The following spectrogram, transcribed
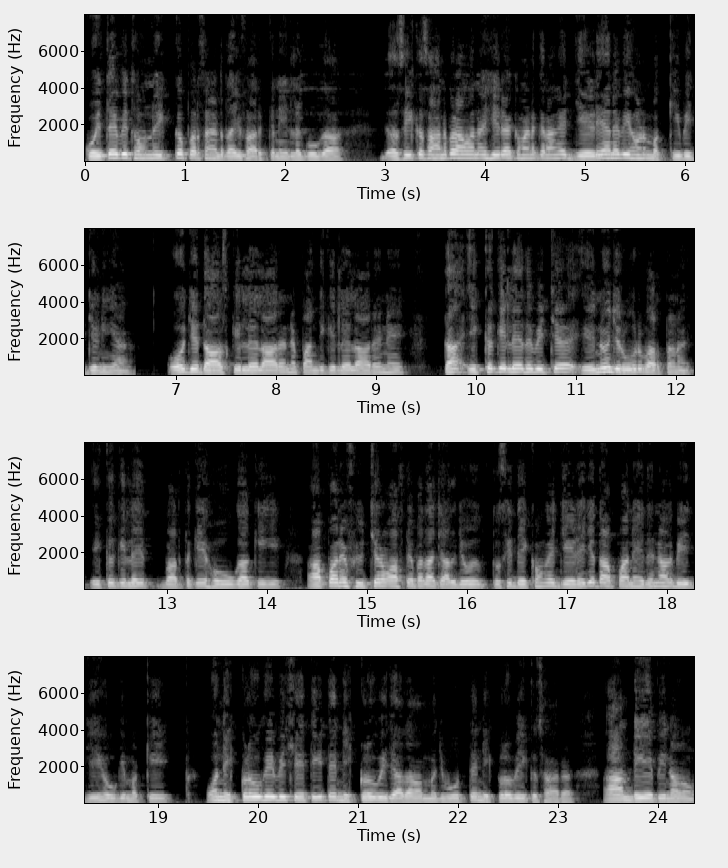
ਕੋਈ ਤੇ ਵੀ ਤੁਹਾਨੂੰ 1% ਦਾ ਹੀ ਫ਼ਰਕ ਨਹੀਂ ਲੱਗੂਗਾ। ਅਸੀਂ ਕਿਸਾਨ ਭਰਾਵਾਂ ਨੂੰ ਇਹੀ ਰეკਮੈਂਡ ਕਰਾਂਗੇ, ਜਿਹੜਿਆਂ ਨੇ ਵੀ ਹੁਣ ਮੱਕੀ ਬੀਜਣੀ ਆ ਉਹ ਜੇ 10 ਕਿੱਲੇ ਲਾ ਰਹੇ ਨੇ 5 ਕਿੱਲੇ ਲਾ ਰਹੇ ਨੇ ਤਾਂ ਇੱਕ ਕਿੱਲੇ ਦੇ ਵਿੱਚ ਇਹਨੂੰ ਜ਼ਰੂਰ ਵਰਤਣ। ਇੱਕ ਕਿੱਲੇ ਵਰਤ ਕੇ ਹੋਊਗਾ ਕਿ ਆਪਾਂ ਨੇ ਫਿਊਚਰ ਵਾਸਤੇ ਪਤਾ ਚੱਲ ਜੂ ਤੁਸੀਂ ਦੇਖੋਗੇ, ਜਿਹੜੇ ਜੇ ਤਾਂ ਆਪਾਂ ਨੇ ਇਹਦੇ ਨਾਲ ਬੀਜੀ ਹੋਊਗੀ ਮੱਕੀ, ਉਹ ਨਿਕਲੂਗੀ ਵੀ ਛੇਤੀ ਤੇ ਨਿਕਲੂ ਵੀ ਜ਼ਿਆਦਾ ਮਜ਼ਬੂਤ ਤੇ ਨਿਕਲੂ ਵੀ ਇਕਸਾਰ ਆਮ ਡੀਏਪੀ ਨਾਲੋਂ।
